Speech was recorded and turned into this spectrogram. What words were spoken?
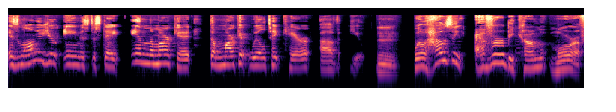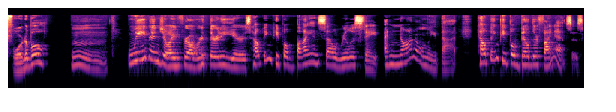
As long as your aim is to stay in the market, the market will take care of you. Hmm. Will housing ever become more affordable? Hmm. We've enjoyed for over 30 years helping people buy and sell real estate. And not only that, helping people build their finances,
